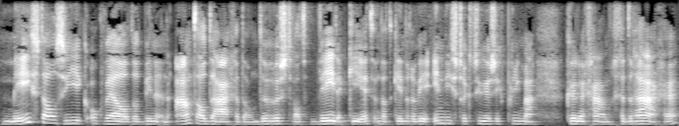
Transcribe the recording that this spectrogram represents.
Meestal zie ik ook wel dat binnen een aantal dagen dan de rust wat wederkeert. En dat kinderen weer in die structuur zich prima kunnen gaan gedragen.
